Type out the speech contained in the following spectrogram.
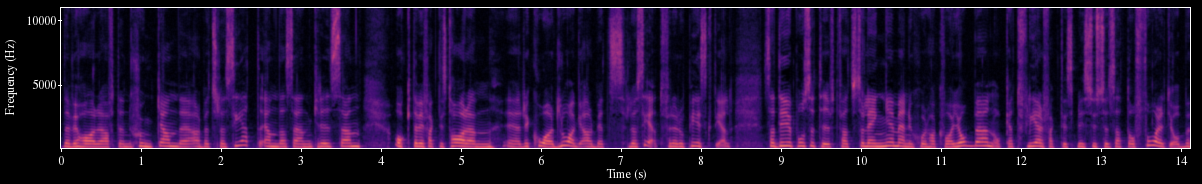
där vi har haft en sjunkande arbetslöshet ända sedan krisen och där vi faktiskt har en eh, rekordlåg arbetslöshet för europeisk del. Så det är ju positivt för att så länge människor har kvar jobben och att fler faktiskt blir sysselsatta och får ett jobb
